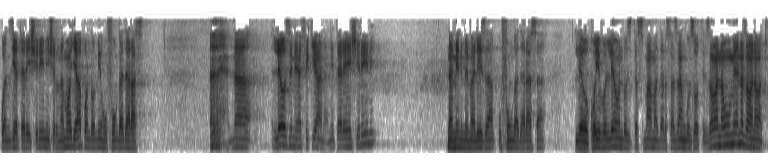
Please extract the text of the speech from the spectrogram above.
kuanzia tarehe 20 21 hapo ndo mimi hufunga darasa na leo zimeafikiana ni tarehe 20 na mimi nimemaliza kufunga darasa leo. Kwa hivyo leo ndo zitasimama darasa zangu zote za wanaume na za wanawake.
